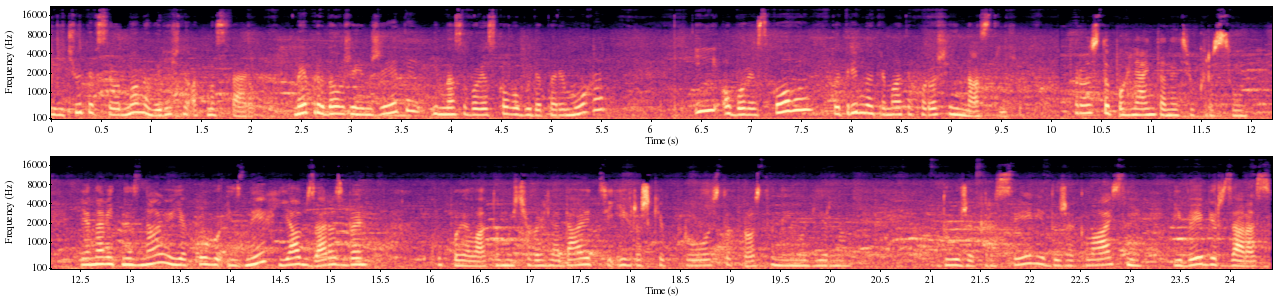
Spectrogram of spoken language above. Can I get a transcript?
і відчути все одно новорічну атмосферу. Ми продовжуємо жити, і в нас обов'язково буде перемога. І обов'язково потрібно тримати хороший настрій. Просто погляньте на цю красу. Я навіть не знаю, якого із них я б зараз би купила, тому що виглядають ці іграшки просто-просто неймовірно. Дуже красиві, дуже класні, і вибір зараз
